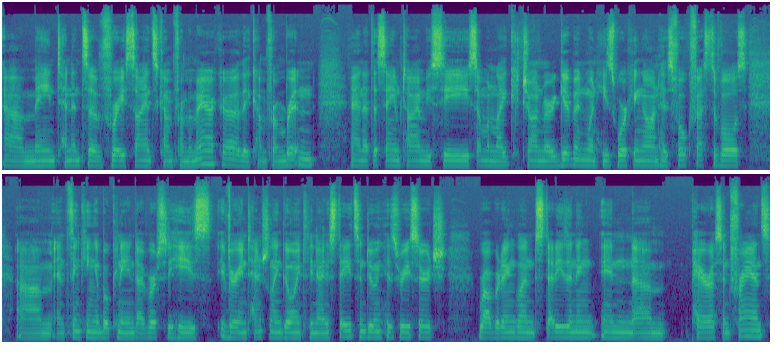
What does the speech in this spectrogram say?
uh, main tenets of race science come from America, they come from Britain, and at the same time, you see someone like John Murray Gibbon when he's working on his folk festivals um, and thinking about Canadian diversity, he's very intentionally going to the United States and doing his research. Robert England studies in in um, Paris and France,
